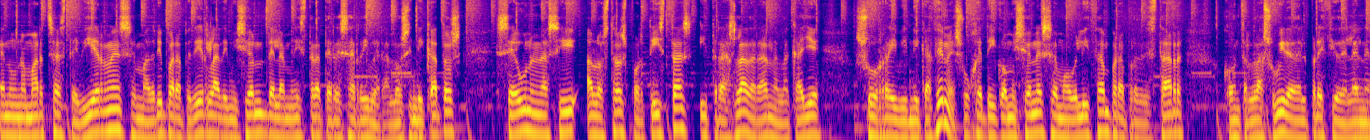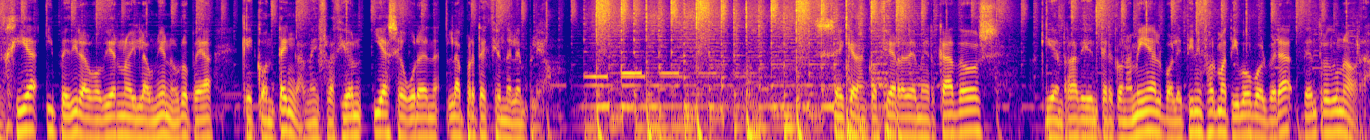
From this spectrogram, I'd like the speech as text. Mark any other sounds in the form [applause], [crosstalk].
en una marcha este viernes en Madrid para pedir la dimisión de la ministra Teresa Rivera. Los sindicatos se unen así a los transportistas y trasladarán a la calle sus reivindicaciones. UGT y comisiones se movilizan para protestar contra la subida del precio de la energía y pedir al Gobierno y la Unión Europea que contengan la inflación y aseguren la protección del empleo. Se quedan con cierre de mercados. Aquí en Radio Intereconomía el boletín informativo volverá dentro de una hora.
